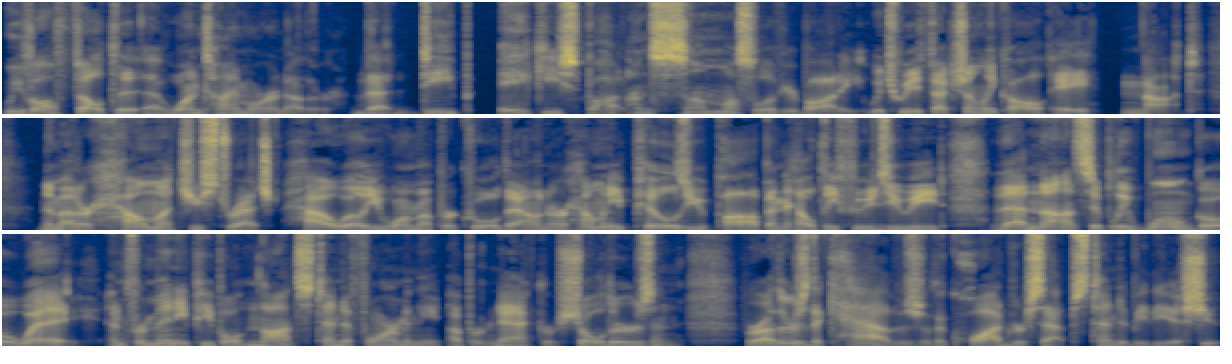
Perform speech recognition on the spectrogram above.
We've all felt it at one time or another that deep, achy spot on some muscle of your body, which we affectionately call a knot. No matter how much you stretch, how well you warm up or cool down, or how many pills you pop and healthy foods you eat, that knot simply won't go away. And for many people, knots tend to form in the upper neck or shoulders, and for others, the calves or the quadriceps tend to be the issue.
